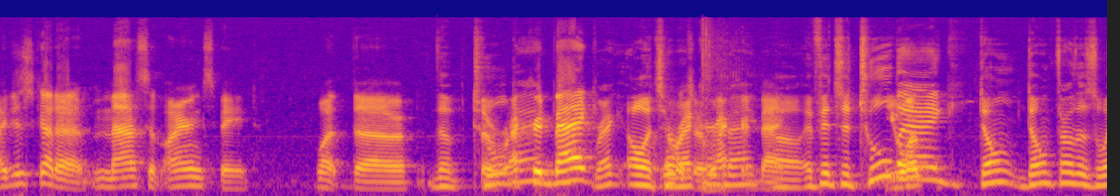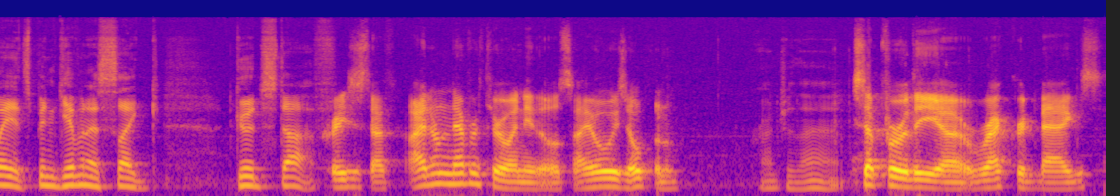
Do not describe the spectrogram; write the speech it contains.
I just got a massive iron spade. What the The the record bag? Rec- oh, it's, a, No, it's record a record bag? bag. Oh, if it's a tool You want- bag, don't don't throw those away. It's been giving us like good stuff. Crazy stuff. I don't never throw any of those. I always open them, Roger that. except for the uh, record bags.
